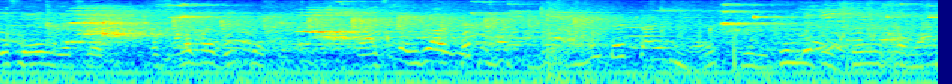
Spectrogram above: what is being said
Just saying, it's like, it's one of my weakness. I just enjoy it. You take time, right? You refuse to stay for long.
